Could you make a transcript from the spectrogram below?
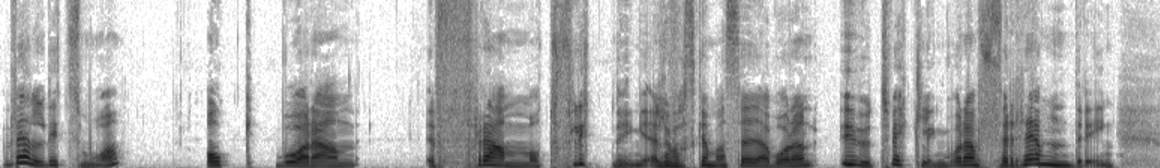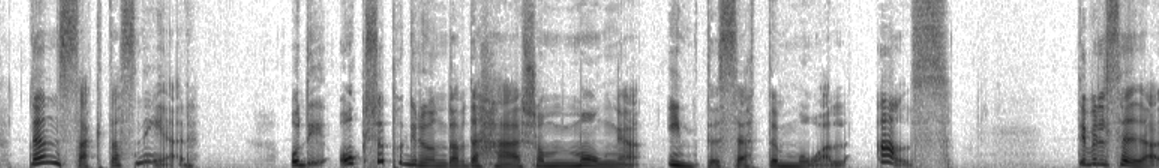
väldigt små och våran framåtflyttning, eller vad ska man säga, våran utveckling, våran förändring, den saktas ner. Och det är också på grund av det här som många inte sätter mål alls. Det vill säga,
